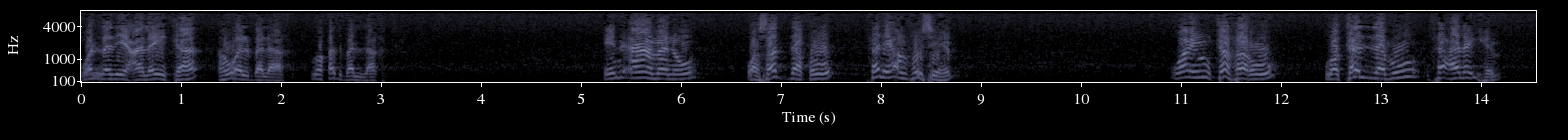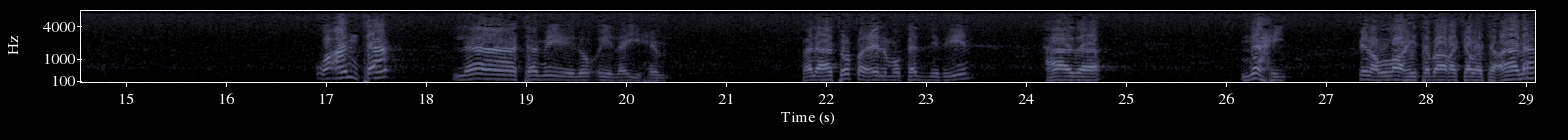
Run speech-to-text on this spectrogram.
والذي عليك هو البلاغ وقد بلغت. إن آمنوا وصدقوا فلأنفسهم وإن كفروا وكذبوا فعليهم. وأنت لا تميل إليهم. فلا تطع المكذبين. هذا نهي من الله تبارك وتعالى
